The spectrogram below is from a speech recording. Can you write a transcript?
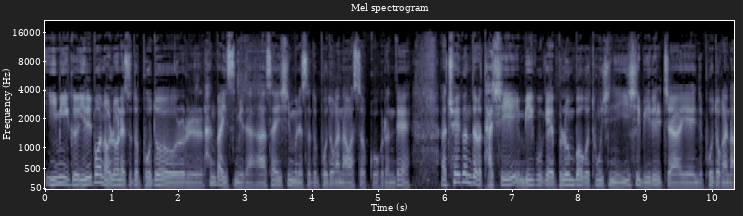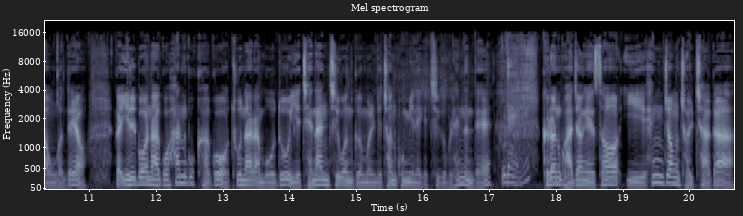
이미 그 일본 언론에서도 보도를 한 바 있습니다. 아사히 신문에서도 보도가 나왔었고 그런데 최근 들어 다시 미국의 블룸버그 통신이 21일자에 이제 보도가 나온 건데요. 그러니까 일본하고 한국하고 두 나라 모두 이 재난 지원금을 이제 전 국민에게 지급을 했는데 네. 그런 과정에서 이 행정 절차가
